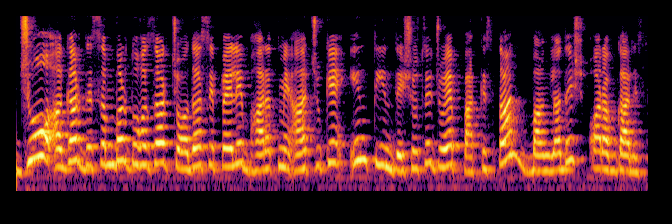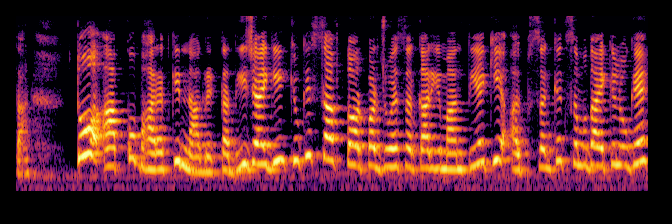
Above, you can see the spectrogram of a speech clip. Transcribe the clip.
जो अगर दिसंबर 2014 से पहले भारत में आ चुके हैं, इन तीन देशों से जो है पाकिस्तान, बांग्लादेश और अफ़गानिस्तान। तो आपको भारत की नागरिकता दी जाएगी, क्योंकि साफ़ तौर पर जो है सरकार ये मानती है कि अल्पसंख्यक समुदाय के लोग हैं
